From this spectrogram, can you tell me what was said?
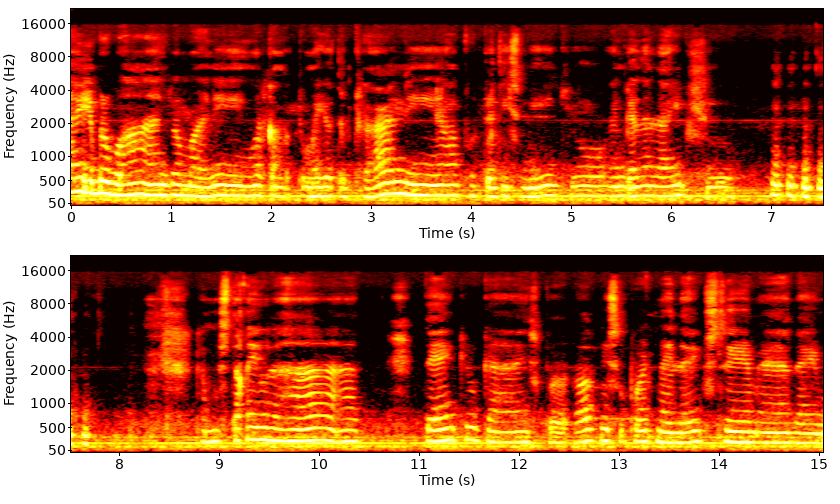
Hi everyone, good morning. Welcome back to my YouTube channel. For today's video, I'm gonna live shoot. Kamusta kayo lahat? Thank you guys for always support my live stream and I'm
